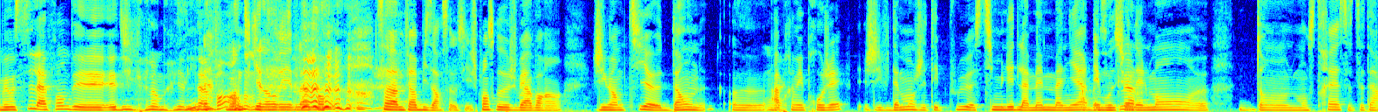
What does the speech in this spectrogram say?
Mais aussi la fin des, du calendrier de La l'Avent. fin du calendrier de l'Avent. ça va me faire bizarre, ça aussi. Je pense que je vais avoir un. J'ai eu un petit euh, down euh, Ouais. après mes projets. Évidemment, j'étais plus euh, stimulée de la même manière Ah, bah, émotionnellement, euh, dans mon stress, etc.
